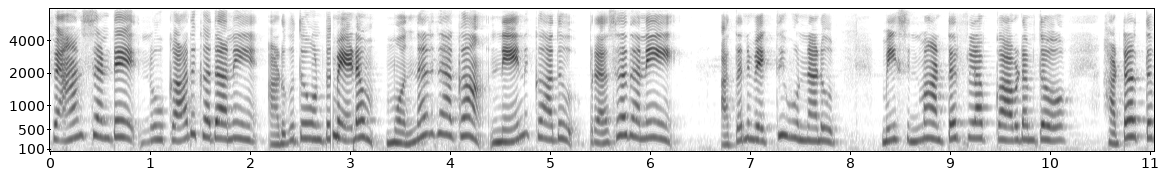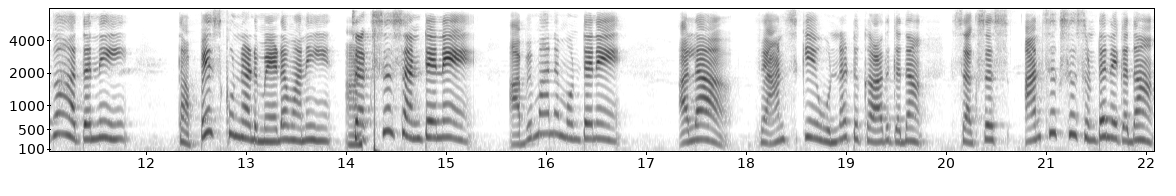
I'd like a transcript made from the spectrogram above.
ఫ్యాన్స్ అంటే నువ్వు కాదు కదా? అని అడుగుతూ ఉంటుంది. మేడం మొన్నటిదాకా నేను కాదు ప్రసాద్ అని అతని వ్యక్తి ఉన్నాడు. మీ సినిమా అట్టర్ ఫ్లాప్ కావడంతో హఠాత్తుగా అతన్ని తప్పేసుకున్నాడు మేడం అని సక్సెస్ అంటేనే అభిమానం ఉంటేనే అలా ఫ్యాన్స్కి ఉన్నట్టు కాదు కదా. సక్సెస్ అన్సక్సెస్ ఉంటేనే కదా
